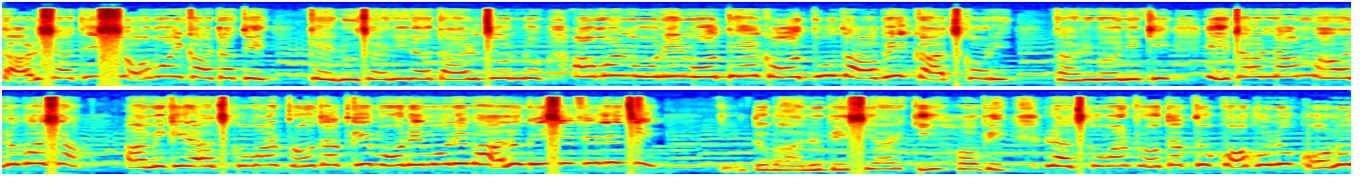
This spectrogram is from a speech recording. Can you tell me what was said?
তার সাথে সময় কাটাতে। কেন জানি না, তার জন্য আমার মনের মধ্যে এক অদ্ভুত আবেগ কাজ করে। তার মানে কি? এটার নাম ভালোবাসা। আমি কি রাজকুমার প্রতাপকে মনে মনে ভালোবেসে ফেলেছি? কিন্তু ভালোবেসে আর কি হবে? রাজকুমার প্রতাপ তো কখনো কোনো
